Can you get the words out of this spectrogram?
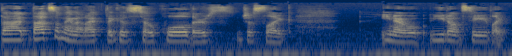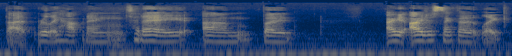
That that's something that i think is so cool. There's just like you know you don't see like that really happening today um but I, I just think that like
